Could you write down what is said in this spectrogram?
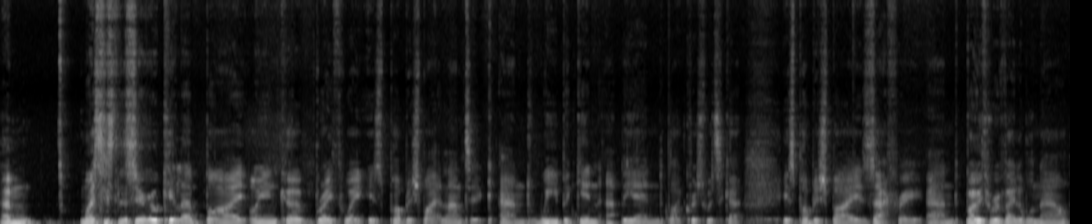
Um, My Sister the Serial Killer by Oyinkan Braithwaite is published by Atlantic, and We Begin at the End by Chris Whitaker is published by Zaffre, and both are available now.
